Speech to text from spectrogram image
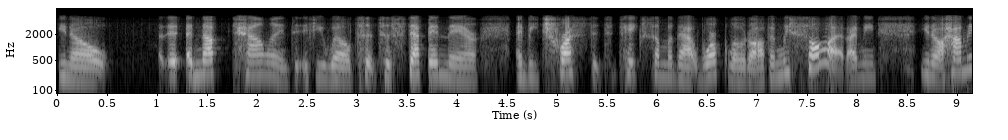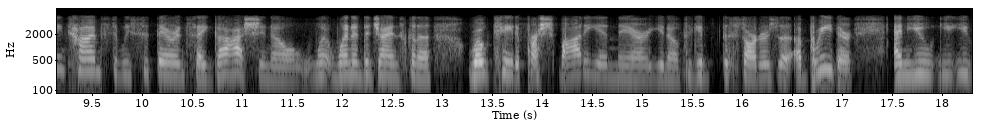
you know enough talent, if you will, to to step in there and be trusted to take some of that workload off. And we saw it. I mean, you know, how many times did we sit there and say, "Gosh, you know, when, when are the Giants going to rotate a fresh body in there, you know, to give the starters a, a breather?" And you, you you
